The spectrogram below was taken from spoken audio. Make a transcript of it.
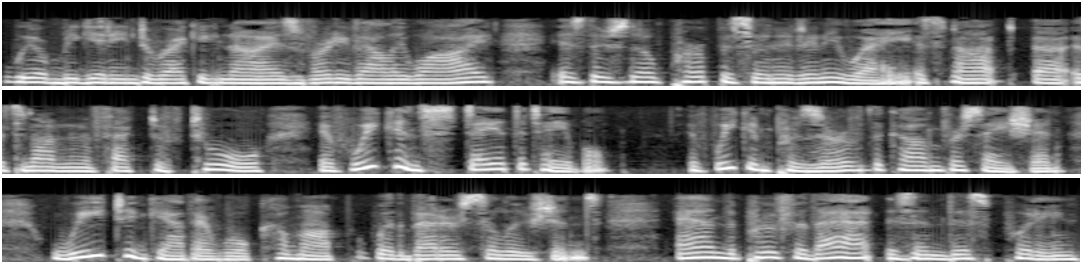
we are beginning to recognize Verde Valley wide is there's no purpose in it anyway. It's not uh, it's not an effective tool. If we can stay at the table if we can preserve the conversation, we together will come up with better solutions. And the proof of that is in this pudding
